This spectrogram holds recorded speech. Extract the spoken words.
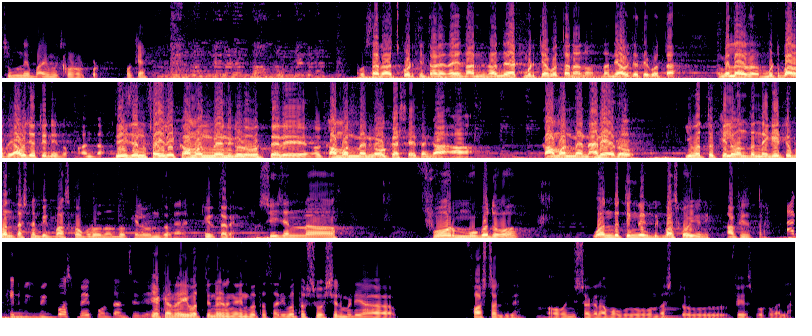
ಸುಮ್ಮನೆ ಬಾಯಿ ಮುಚ್ಕೊಂಡು ಹೊಟ್ಬಿಡು ಓಕೆ ಸರ್ ಹಚ್ಕೊಡ್ತೀನಿ ತಿಂತಾಳೆ ನಾನು ನನ್ನ ಯಾಕೆ ಮುಡ್ತೀಯ ಗೊತ್ತಾ ನಾನು? ನನ್ನ ಯಾವ ಜೊತೆ ಗೊತ್ತಾ? ಹಂಗೆಲ್ಲ ಮುಟ್ಬಾರದು ಯಾವ ಜೊತೆ ನೀನು? ಅಂತ ಸೀಸನ್ ಫೈಲಿ ಕಾಮನ್ ಮ್ಯಾನ್ಗಳು ಹೋಗ್ತಾರೆ ಕಾಮನ್ ಮ್ಯಾನ್ಗೆ ಅವಕಾಶ ಇದ್ದಂಗ ಕಾಮನ್ ಮ್ಯಾನ್ ನಾನೇ ಅದು. ಇವತ್ತು ಕೆಲವೊಂದು ನೆಗೆಟಿವ್ ಬಂದ ತಕ್ಷಣ ಬಿಗ್ ಬಾಸ್ ಹೋಗ್ಬಿಡೋದು ಒಂದು ಕೆಲವೊಂದು ಇರ್ತಾರೆ ಸೀಸನ್ ಫೋರ್ ಮುಗಿದು ಒಂದು ತಿಂಗಳಿಗೆ ಬಿಗ್ ಬಾಸ್ ಹೋಗಿದ್ದೀನಿ ಆಫೀಸ್ ಹತ್ರ. ಯಾಕೆ ನಿಮಗೆ ಬಿಗ್ ಬಾಸ್ ಬೇಕು ಅಂತ ಅನ್ಸಿದೆ ಯಾಕಂದ್ರೆ ಇವತ್ತಿನ ಏನ್ ಗೊತ್ತಾ ಸರ್ ಇವತ್ತು ಸೋಷಿಯಲ್ ಮೀಡಿಯಾ ಫಾಸ್ಟ್ ಅಲ್ಲಿದೆ ಇನ್ಸ್ಟಾಗ್ರಾಮ್ ಆಗ್ಬೋದು ಒಂದಷ್ಟು ಫೇಸ್ಬುಕ್ ಅವೆಲ್ಲ.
